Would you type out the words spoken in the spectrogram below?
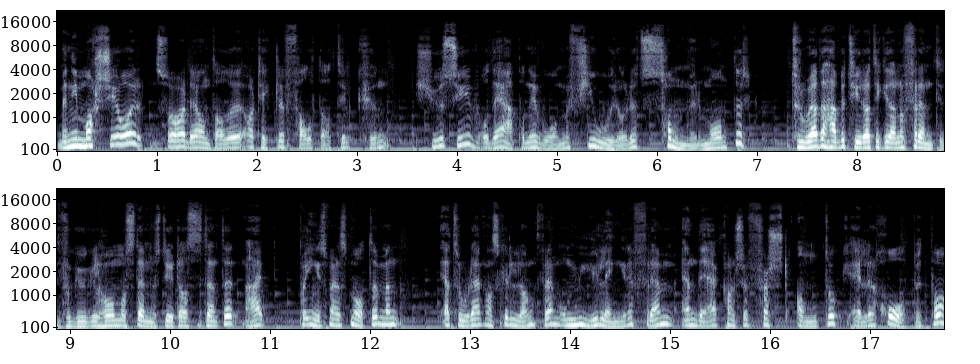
Men i mars i år så har det antallet artikler falt da til kun 27, og det er på nivå med fjorårets sommermåneder. Tror jeg det her betyr at det ikke er noe fremtid for Google Home og stemmestyrte assistenter? Nei, på ingen som helst måte, men jeg tror det er ganske langt frem, og mye lengre frem enn det jeg kanskje først antok eller håpet på,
